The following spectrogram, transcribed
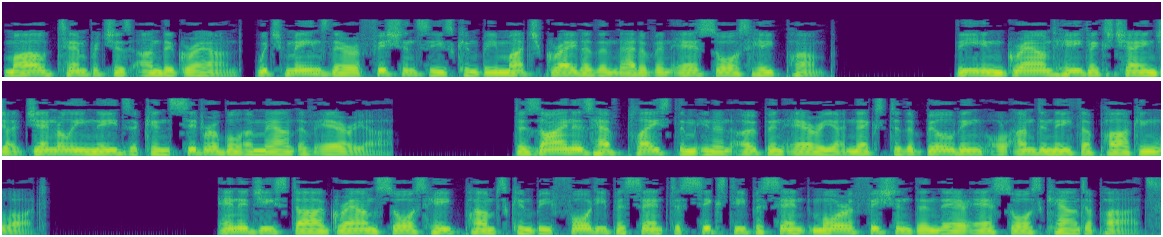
mild temperatures underground, which means their efficiencies can be much greater than that of an air source heat pump. The in-ground heat exchanger generally needs a considerable amount of area. Designers have placed them in an open area next to the building or underneath a parking lot. Energy Star ground source heat pumps can be 40% to 60% more efficient than their air source counterparts.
